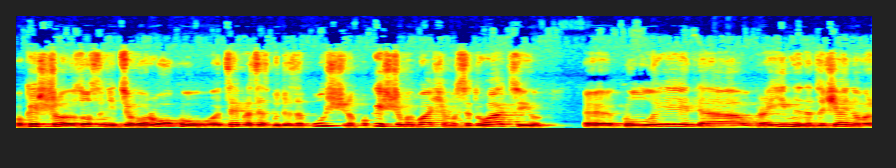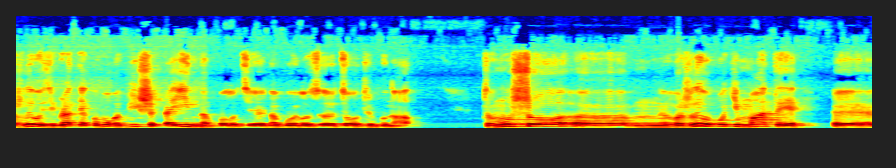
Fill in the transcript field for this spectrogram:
Поки що з осені цього року цей процес буде запущено. Поки що ми бачимо ситуацію, е, коли для України надзвичайно важливо зібрати якомога більше країн навколо навколо цього трибуналу. Тому що е, важливо потім мати е,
